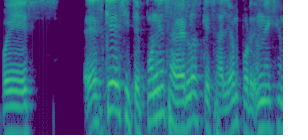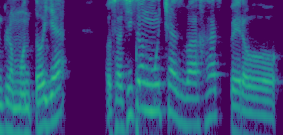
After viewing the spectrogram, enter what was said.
Pues es que si te pones a ver los que salieron, por un ejemplo, Montoya, o sea, sí son muchas bajas, pero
